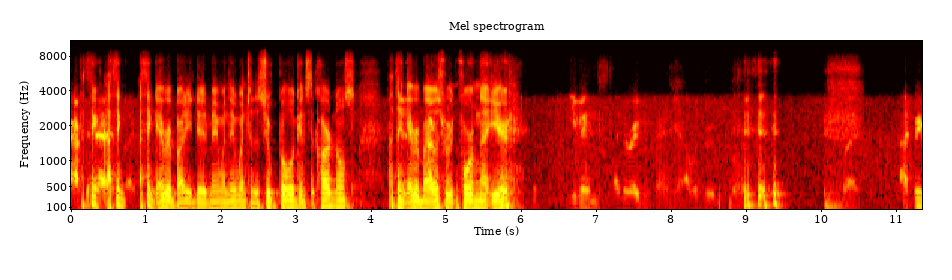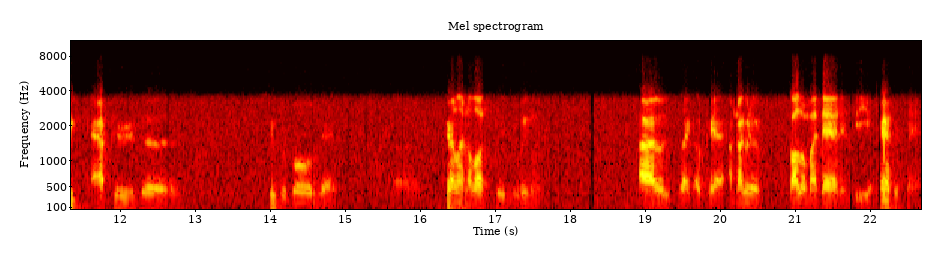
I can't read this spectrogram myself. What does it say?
I think that, I think like, I think everybody did, man. When they went to the Super Bowl against the Cardinals, I think Yeah, everybody was rooting for him that year. even as a Ravens fan, yeah, I was rooting for them. I think after the Super Bowl that uh, Carolina lost to New England, I was like, okay, I'm not gonna follow my dad and be a Panthers fan.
